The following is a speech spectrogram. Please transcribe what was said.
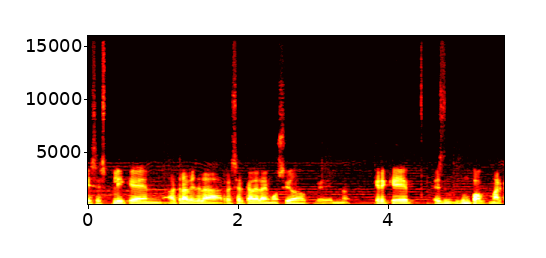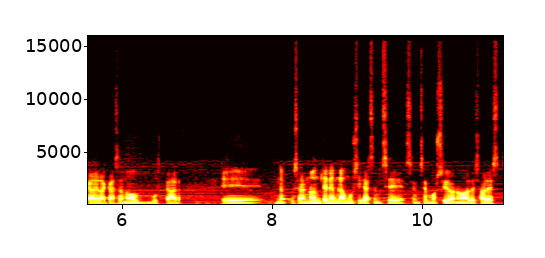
que s'expliquen a través de la recerca de l'emoció. Eh, no, crec que és un poc marca de la casa no buscar eh, no, o sea, no entenem la música sense, sense emoció, no? Aleshores,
